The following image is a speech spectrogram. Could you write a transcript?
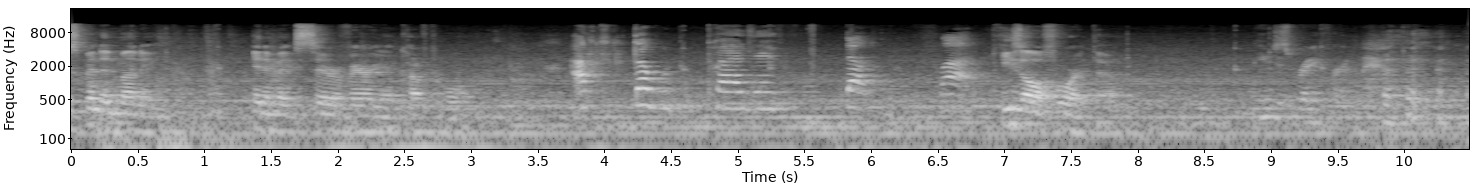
Spending money, and it makes Sarah very uncomfortable. He's all for it though. You just ready for it nap.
